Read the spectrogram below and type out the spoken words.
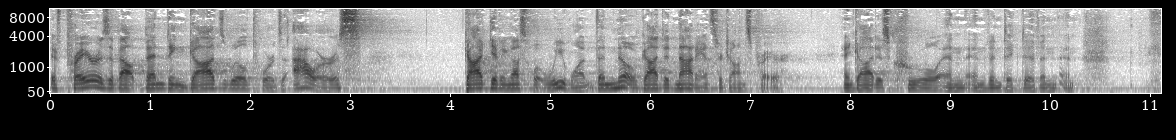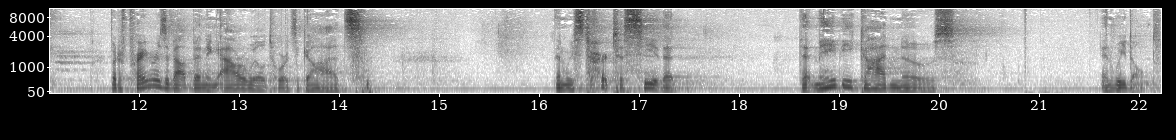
If prayer is about bending God's will towards ours, God giving us what we want, then no, God did not answer John's prayer. And God is cruel and, and vindictive. And, and, but if prayer is about bending our will towards God's, then we start to see that, that maybe God knows and we don't.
